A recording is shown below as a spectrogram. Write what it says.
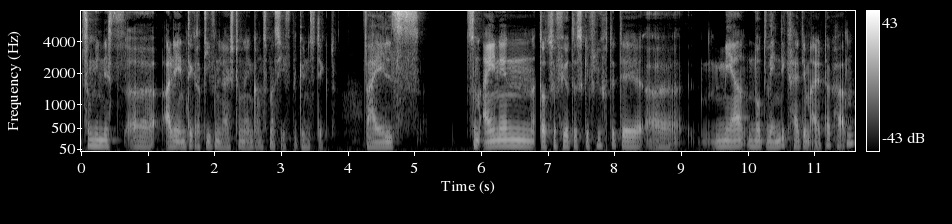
zumindest äh, alle integrativen Leistungen ganz massiv begünstigt, weil es zum einen dazu führt, dass Geflüchtete äh, mehr Notwendigkeit im Alltag haben,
